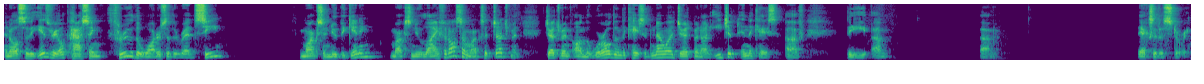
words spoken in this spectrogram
and also the Israel passing through the waters of the Red Sea marks a new beginning, marks a new life. It also marks a judgment. Judgment on the world in the case of Noah, judgment on Egypt in the case of the um, um, the Exodus story.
